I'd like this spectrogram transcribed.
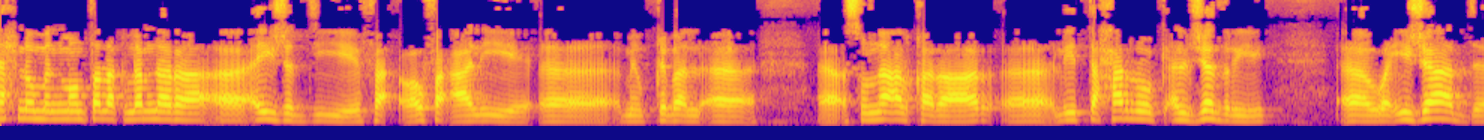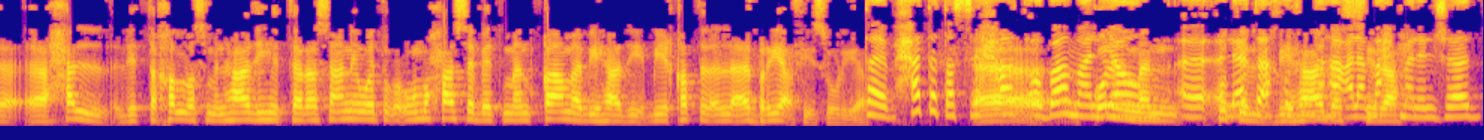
نحن من منطلق لم نرى أي جدية أو فعالية من قبل صناع القرار للتحرك الجذري آه، وإيجاد آه، حل للتخلص من هذه الترسانة ومحاسبة من قام بهذه بقتل الأبرياء في سوريا. طيب حتى تصريحات آه، أوباما اليوم لا تأخذونها على محمل الجد؟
